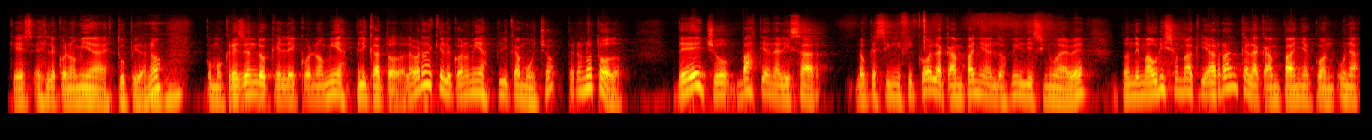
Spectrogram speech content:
que es, la economía estúpida, ¿no? como creyendo que la economía explica todo. La verdad es que la economía explica mucho, pero no todo. De hecho, baste analizar lo que significó la campaña del 2019, donde Mauricio Macri arranca la campaña con una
